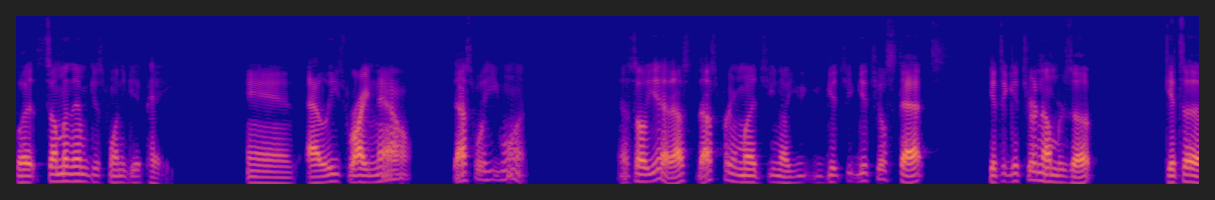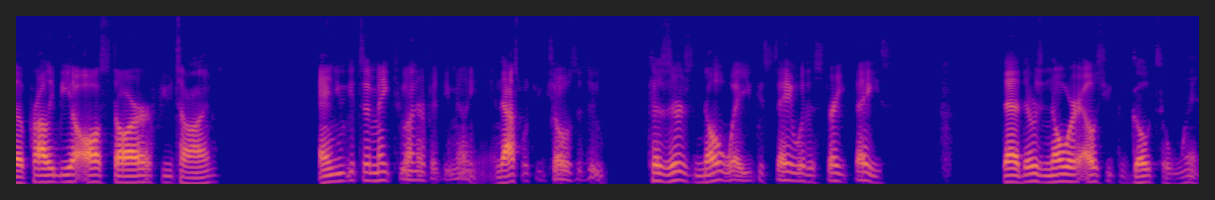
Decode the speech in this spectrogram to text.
but some of them just want to get paid. And at least right now, that's what he wants. And so yeah, that's that's pretty much, you know, you, you get you get your stats, get to get your numbers up, get to probably be an all star a few times, and you get to make two hundred fifty million. And that's what you chose to do. Because there's no way you could say with a straight face that there was nowhere else you could go to win.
